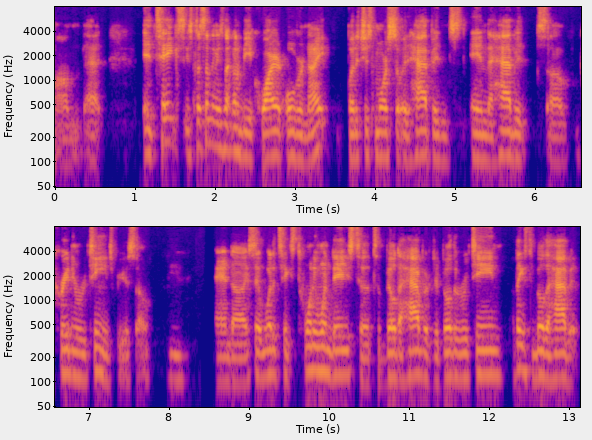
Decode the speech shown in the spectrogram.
um, that it takes. It's not something that's not going to be acquired overnight, but it's just more so it happens in the habits of creating routines for yourself. Mm. And uh, I said, what it takes 21 days to to build a habit, to build a routine. I think it's to build a habit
